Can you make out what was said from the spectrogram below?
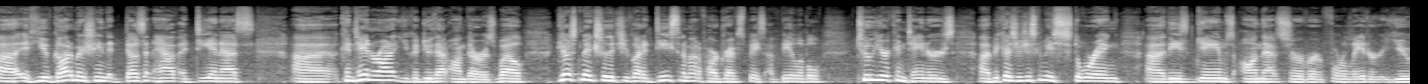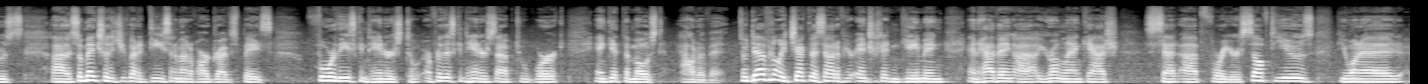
uh, if you've got a machine that doesn't have a DNS uh, container on it, you could do that on there as well. Just make sure that you've got a decent amount of hard drive space available to your containers uh, because you're just going to be storing uh, these games on that server for later use. Uh, so make sure that you've got a decent amount of hard drive space for these containers to, or for this container setup to work and get the most out of it. So definitely check this out if you're interested in gaming and having uh, your own LAN cache set up for yourself to use. If you want to,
